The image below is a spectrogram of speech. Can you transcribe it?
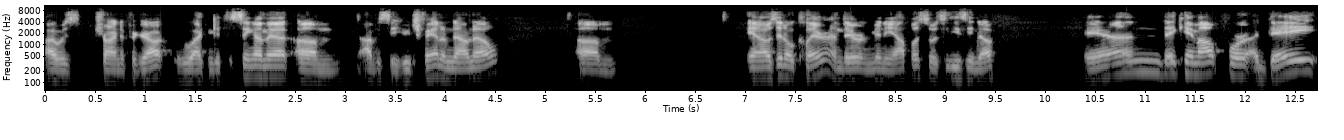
I was trying to figure out who I can get to sing on that. Um, obviously, a huge fan of Now Now. Um, and I was in Eau Claire, and they're in Minneapolis, so it's easy enough. And they came out for a day.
